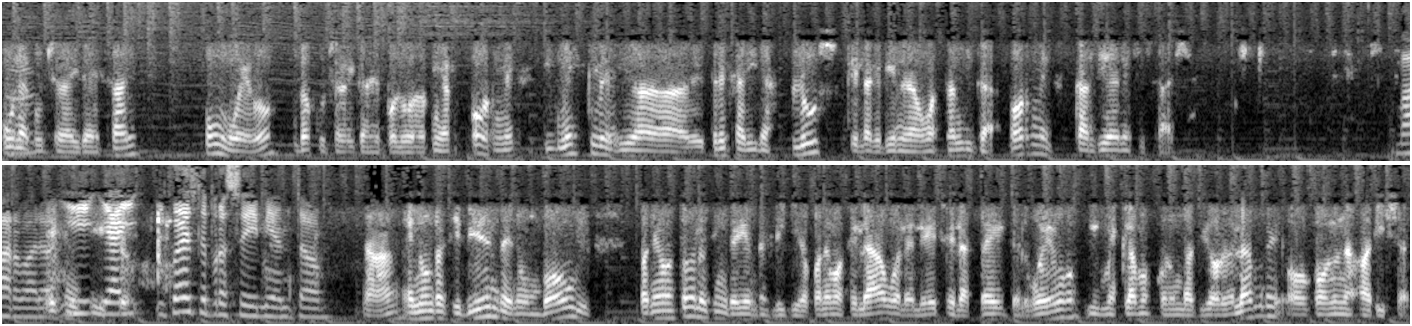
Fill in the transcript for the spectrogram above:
una cucharadita de sal, un huevo, dos cucharaditas de polvo de hornear Ornex y mezcla de, de tres harinas plus, que es la que tiene la goma stántica Ornex, cantidad necesaria. Bárbaro. ¿Y, y sencillo. ahí- ¿y cuál es el procedimiento? En un recipiente, en un bowl, ponemos todos los ingredientes líquidos. Ponemos el agua, la leche, el aceite, el huevo y mezclamos con un batidor de alambre o con unas varillas.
